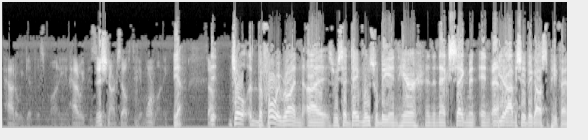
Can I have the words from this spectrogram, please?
how do we get this money and how do we position ourselves to get more money? Yeah. So- Uh, Joel, uh, before we run, uh, as we said, Dave Luce will be in here in the next segment, and Yeah. you're obviously a big Austin Peay fan.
